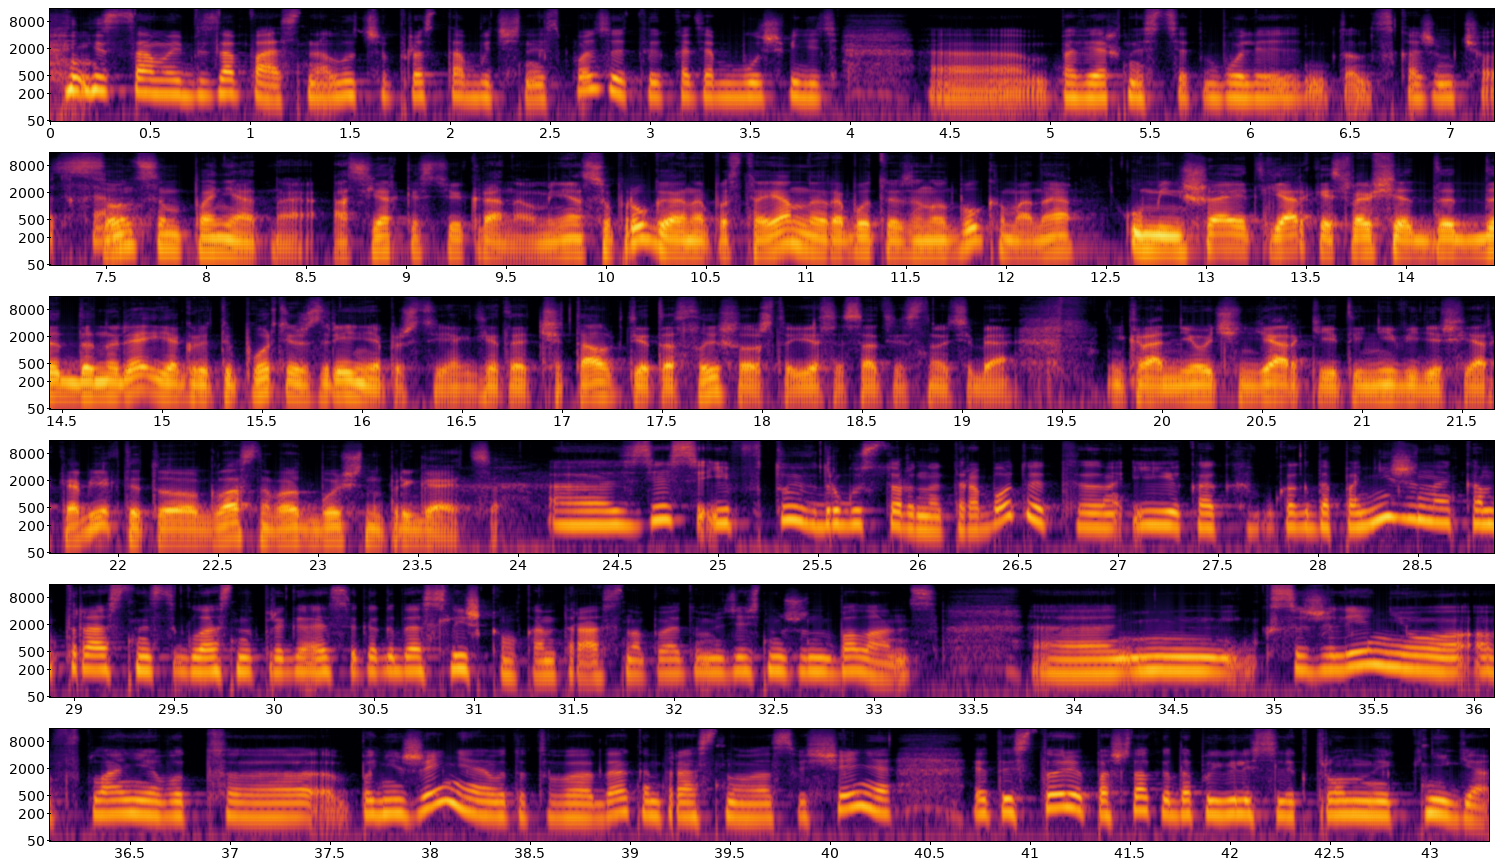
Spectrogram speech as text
не самое безопасное. Лучше просто обычно использовать, ты хотя бы будешь видеть э, поверхность более, скажем, четко. С солнцем понятно, а с яркостью экрана? У меня супруга, она постоянно, работая за ноутбуком, она уменьшает яркость вообще до, до, до нуля. Я говорю, ты портишь зрение, потому что я где-то читал, где-то слышал, что если, соответственно, у тебя экран не очень яркий, и ты не видишь яркие объекты, то глаз, наоборот, больше напрягается. А, здесь и в ту, и в другую сторону это работает. И как, когда пониженная контрастность, глаз напрягается, когда слишком контрастно, поэтому здесь нужен баланс. Э, к сожалению, в плане вот э, понижения вот этого да, контрастного освещения, эта история пошла, когда появились электронные книги,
